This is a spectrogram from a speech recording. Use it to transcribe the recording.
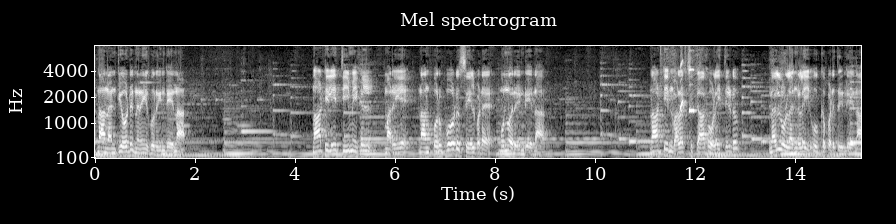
நான் நன்றியோடு நினைவு கூறுகின்றேனா? நாட்டிலே தீமைகள் மறைய நான் பொறுப்போடு செயல்பட முன் வருகின்றேனா நாட்டின் வளர்ச்சிக்காக உழைத்திடும் நல்லுள்ளங்களை ஊக்கப்படுத்துகின்றேனா?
